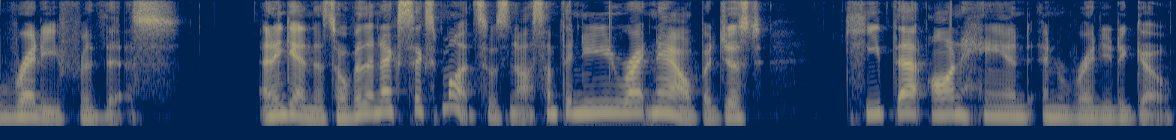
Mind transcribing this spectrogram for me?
ready for this. And again, that's over the next six months. So it's not something you need right now, but just keep that on hand and ready to go.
